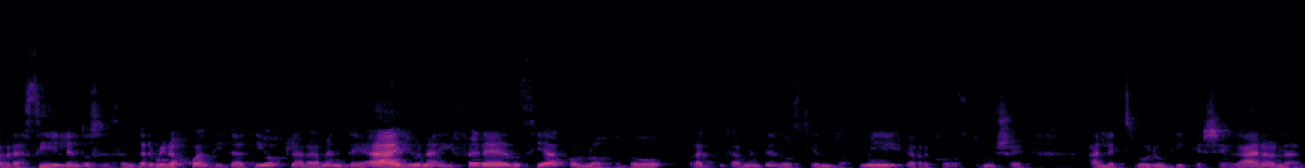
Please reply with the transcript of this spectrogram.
Brasil. Entonces, en términos cuantitativos, claramente hay una diferencia con los do, prácticamente 200.000 que reconstruye Alex Borucki que llegaron a,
